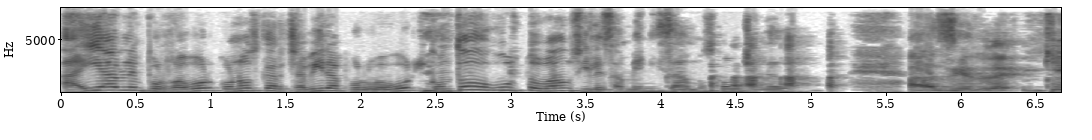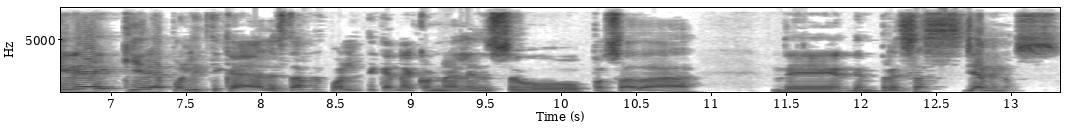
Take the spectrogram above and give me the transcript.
ahí hablen, por favor, con Oscar Chavira, por favor, y con todo gusto vamos y les amenizamos. Así es, eh, quiere, quiere política, el staff de política nacional en su posada de, de empresas, llámenos, ¿no?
